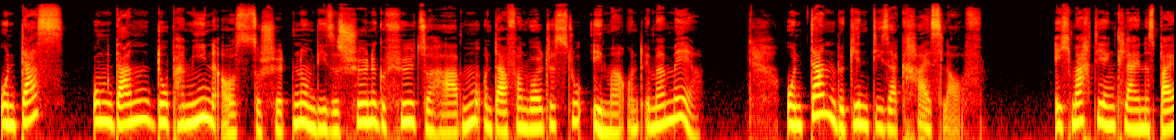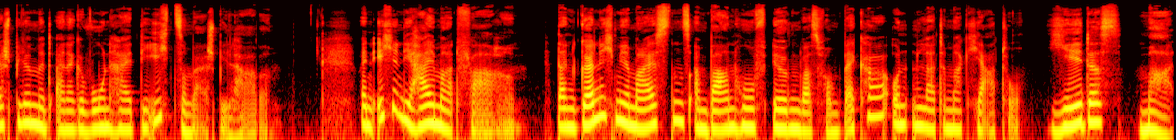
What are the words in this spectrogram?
Und das, um dann Dopamin auszuschütten, um dieses schöne Gefühl zu haben. Und davon wolltest du immer und immer mehr. Und dann beginnt dieser Kreislauf. Ich mache dir ein kleines Beispiel mit einer Gewohnheit, die ich zum Beispiel habe. Wenn ich in die Heimat fahre, dann gönne ich mir meistens am Bahnhof irgendwas vom Bäcker und ein Latte Macchiato. Jedes Mal.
